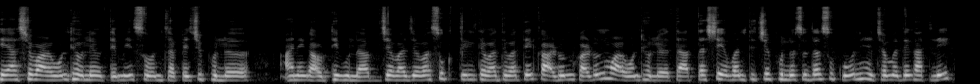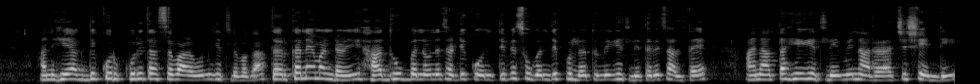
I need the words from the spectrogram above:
हे असे वाळवून ठेवले होते मी सोनचाप्याची फुलं आणि गावठी गुलाब. जेव्हा जेव्हा सुकतील तेव्हा तेव्हा ते काढून काढून वाळवून ठेवले होते. आता शेवंतीची फुलं सुद्धा सुकवून ह्याच्यामध्ये घातली आणि हे अगदी कुरकुरीत असं वाळवून घेतलं बघा. तर का नाही मंडळी हा धूप बनवण्यासाठी कोणती बी सुगंधी फुलं तुम्ही घेतली तरी चालतंय. आणि आता ही घेतली मी नारळाची शेंडी.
